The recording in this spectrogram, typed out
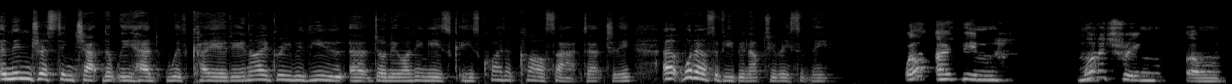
an interesting chat that we had with Kayode, and I agree with you, uh, Donu. I think he's he's quite a class act, actually. Uh, what else have you been up to recently? Well, I've been monitoring um,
